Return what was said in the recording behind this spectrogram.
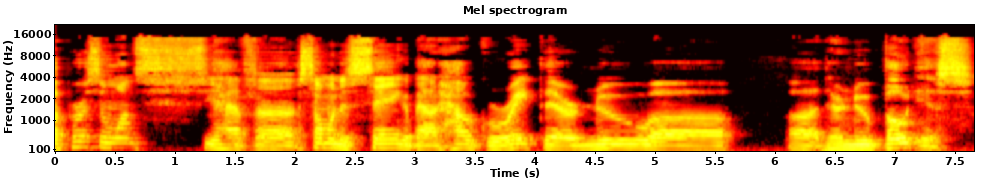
a person wants you have uh, someone is saying about how great their new uh, uh, their new boat is.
